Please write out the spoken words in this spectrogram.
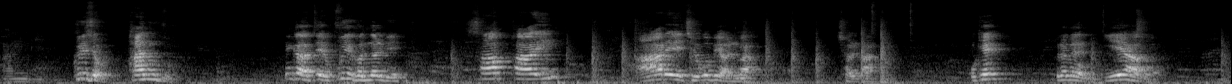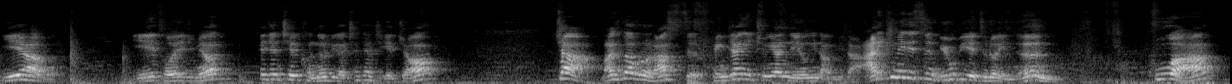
반구. 그렇죠. 반구. 그러니까 어때요? 구의 건널비. 4파이 R의 제곱이 얼마? 절반. 오케이? 그러면 얘하고 얘하고 얘 더해주면 회전체의 건널비가 찾아지겠죠? 자 마지막으로 라스트 굉장히 중요한 내용이 나옵니다. 아르키메데스 묘비에 들어있는 구와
